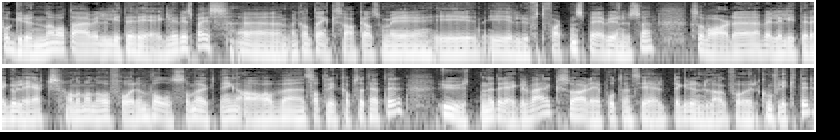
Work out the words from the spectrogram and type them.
pga. at det er veldig lite regler i space eh, Man kan tenke seg akkurat som i, i, i luftfartens spede begynnelse, så var det veldig lite regulert. Og når man nå får en voldsom økning av satellittkapasiteter uten et regelverk, så er det potensielt grunnlag for konflikter.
